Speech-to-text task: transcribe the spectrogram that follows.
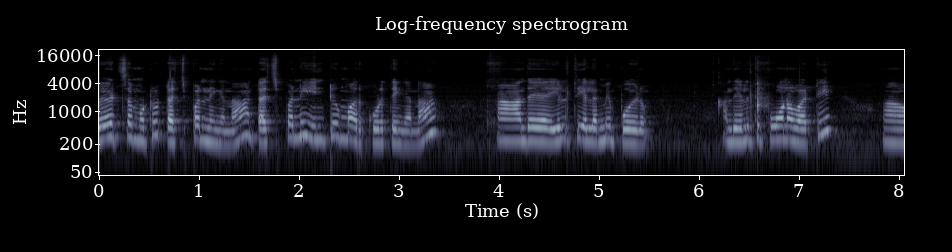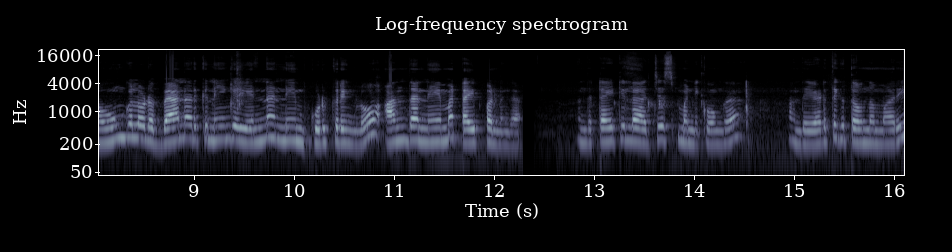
வேர்ட்ஸை மட்டும் டச் பண்ணிங்கன்னா டச் பண்ணி இன்ட்டு மார்க் கொடுத்தீங்கன்னா அந்த எழுத்து எல்லாமே போயிடும். அந்த எழுத்து போன வாட்டி உங்களோட பேனருக்கு நீங்கள் என்ன நேம் கொடுக்குறீங்களோ அந்த நேமை டைப் பண்ணுங்கள் அந்த டைட்டிலை அட்ஜஸ்ட் பண்ணிக்கோங்க. அந்த இடத்துக்கு தகுந்த மாதிரி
